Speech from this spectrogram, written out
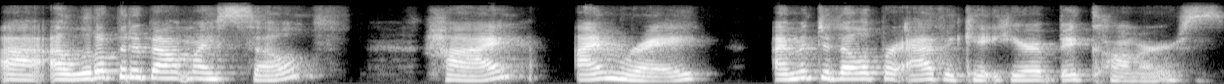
Uh, a little bit about myself. Hi, I'm Ray. I'm a developer advocate here at BigCommerce.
